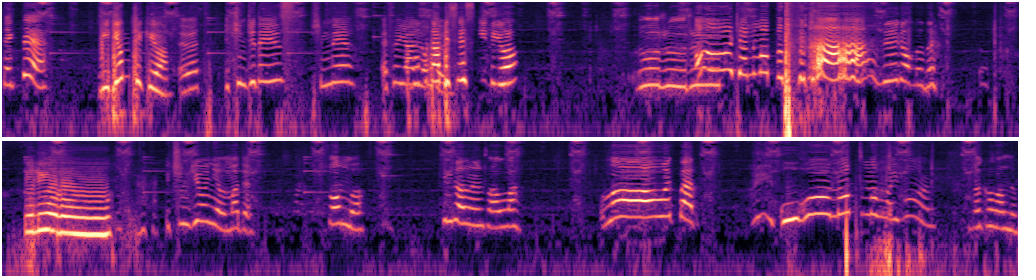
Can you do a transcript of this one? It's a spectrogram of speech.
Tekte. Video mu çekiyor? Evet. ikincideyiz. Şimdi Efe geldi. Buradan bir ses geliyor. Dur, dur, Aa kendimi atladım. Direkt atladı. Geliyorum. Üçüncüyü oynayalım hadi. Son bu. Kim kazanırsa Allah. Allahu Ekber. Oha ne yaptın lan hayvan? Ben kazandım.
